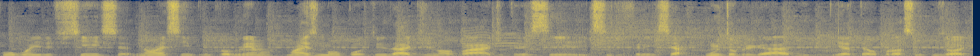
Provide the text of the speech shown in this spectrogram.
como a ineficiência não é sempre um problema, mas uma oportunidade de inovar, de crescer e de se diferenciar. Muito obrigado e até o próximo episódio.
